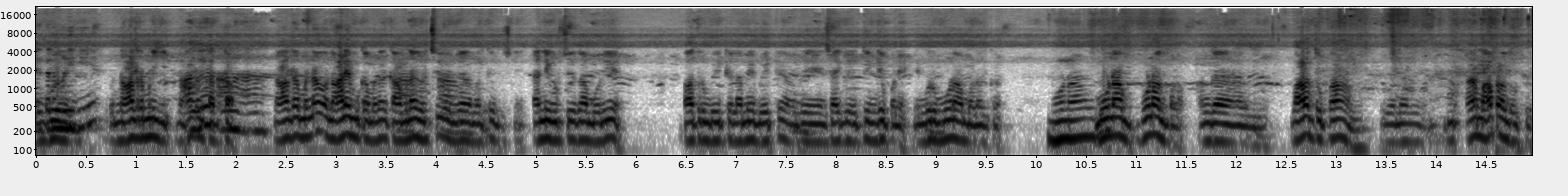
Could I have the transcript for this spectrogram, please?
எத்தனை மணிக்கு? ஒரு நாலரை மணிக்கு. நாலரை கரெக்டாக நாலரை மணி நேரம் ஒரு நாலே முக்கால் மணி நேரம் கால் மணி நேரம் கழிச்சு கொஞ்சம் நேரம் வந்து பிடிச்சேன் தண்ணி குடிச்சதுலாம் மூடி பாத்ரூம் போயிட்டு எல்லாமே போயிட்டு அப்படியே சைக்கிள் எடுத்து இங்கே போனேன். எங்கள் ஊர் மூணாம் பழம் இருக்கும். மூணாவது மூணாம் மூணாவது பழம் அங்கே வாழைத்தோப்பா மாப்பழம் தோப்பு.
